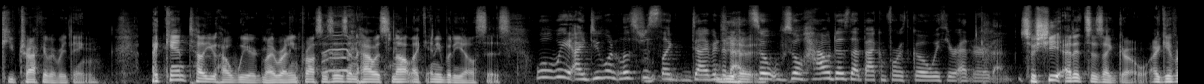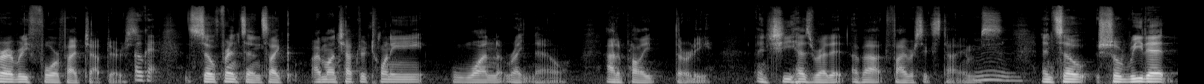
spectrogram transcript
keep track of everything. I can't tell you how weird my writing process is and how it's not like anybody else's. Well, wait. I do want. Let's just like dive into Yeah. that. So, so how does that back and forth go with your editor then? So she edits as I go. I give her every four or five chapters. Okay. So, for instance, like I'm on chapter 21 right now out of probably 30. And she has read it about five or six times. Mm. And so she'll read it.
